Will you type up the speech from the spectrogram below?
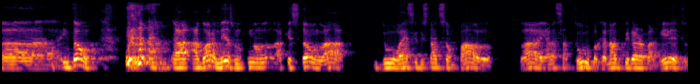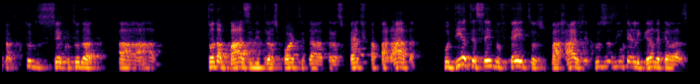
Ah, então, agora mesmo, com a questão lá do oeste do estado de São Paulo, lá em Araçatuba, canal do Pirara Barreto, tá tudo seco, toda a, toda a base de transporte da Transpetro está parada. Podia ter sido feitos barragens e cruzes interligando aquelas,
